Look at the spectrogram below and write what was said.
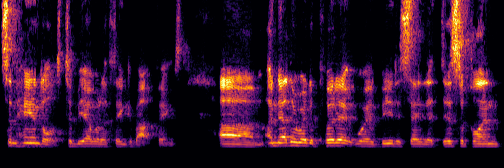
some handles to be able to think about things. Um, another way to put it would be to say that discipline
